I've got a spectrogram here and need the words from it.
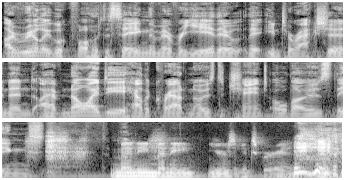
I really look forward to seeing them every year their their interaction. And I have no idea how the crowd knows to chant all those things. Many, many years of experience.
